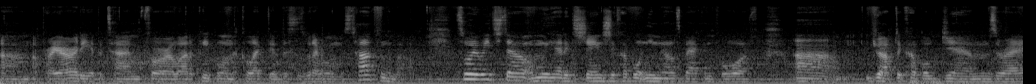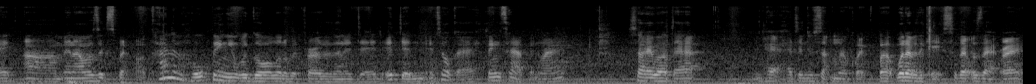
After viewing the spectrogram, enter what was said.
um, a priority at the time for a lot of people in the collective. This is what everyone was talking about. So I reached out and we had exchanged a couple emails back and forth, um, dropped a couple gems, right? Um, and I was kind of hoping it would go a little bit further than it did. It didn't. It's okay. Things happen, right? Sorry about that. Okay, I had to do something real quick, but whatever the case. So that was that, right?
